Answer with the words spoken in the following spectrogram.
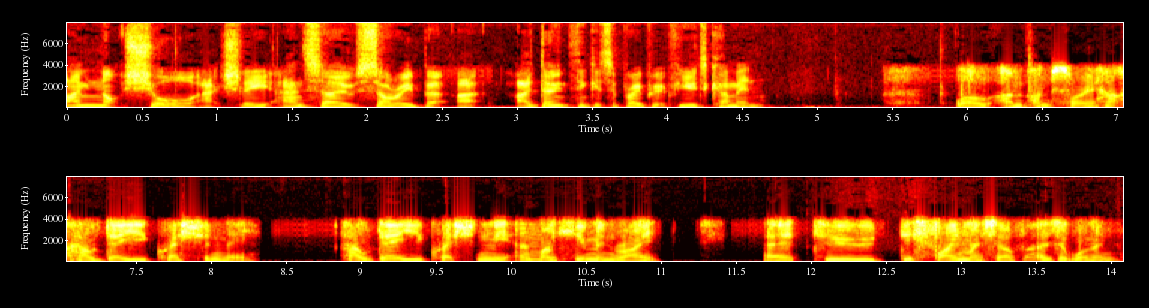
I'm not sure actually, and so sorry, but I, I don't think it's appropriate for you to come in. Well, I'm I'm sorry. How how dare you question me? How dare you question me and my human right uh, to define myself as a woman?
